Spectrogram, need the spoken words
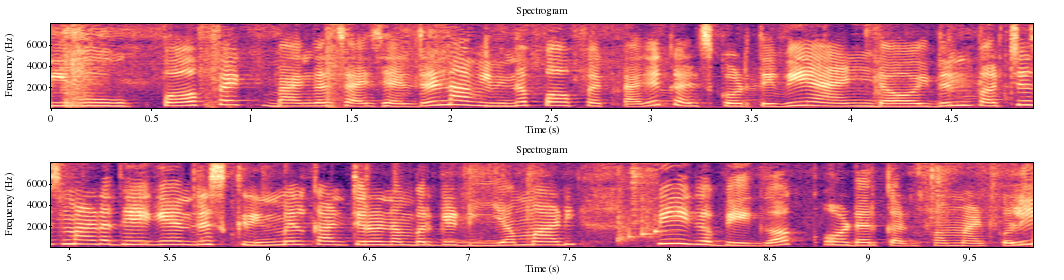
ನೀವು ಪರ್ಫೆಕ್ಟ್ ಬ್ಯಾಂಗಲ್ ಸೈಜ್ ಹೇಳಿದ್ರೆ ನಾವು ಇಲ್ಲಿಂದ ಪರ್ಫೆಕ್ಟಾಗಿ ಕಳಿಸ್ಕೊಡ್ತೀವಿ. ಆ್ಯಂಡ್ ಇದನ್ನು ಪರ್ಚೇಸ್ ಮಾಡೋದು ಹೇಗೆ ಅಂದರೆ ಸ್ಕ್ರೀನ್ ಮೇಲೆ ಕಾಣ್ತಿರೋ ನಂಬರ್ಗೆ ಡಿ ಎಂ ಮಾಡಿ, ಬೇಗ ಬೇಗ ಆರ್ಡರ್ ಕನ್ಫರ್ಮ್ ಮಾಡ್ಕೊಳ್ಳಿ.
